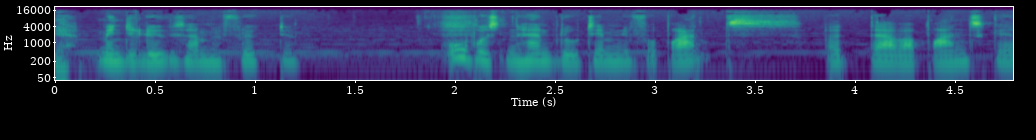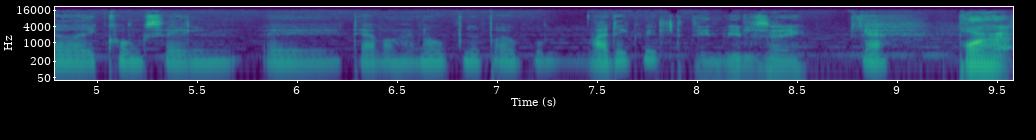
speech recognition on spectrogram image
Ja. Men det lykkedes ham at flygte. Obersten han blev temmelig forbrændt, og der var brandskader i Kongssalen, øh, der hvor han åbnede brevbomben. Var det ikke vildt? Det er en vild sag. Ja. Prøv at høre,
